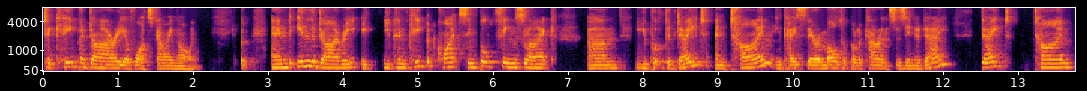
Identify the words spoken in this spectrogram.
to keep a diary of what's going on. And in the diary, it, you can keep it quite simple. Things like um, you put the date and time in case there are multiple occurrences in a day, date, time,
